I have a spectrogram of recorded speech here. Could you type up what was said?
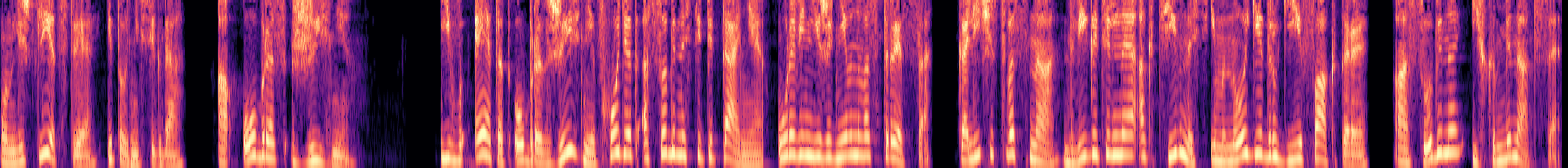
он лишь следствие, и то не всегда, а образ жизни. И в этот образ жизни входят особенности питания, уровень ежедневного стресса, количество сна, двигательная активность и многие другие факторы, а особенно их комбинация.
